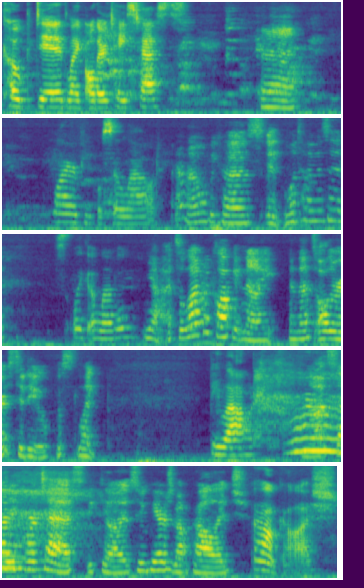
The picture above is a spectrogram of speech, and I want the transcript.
Coke did like all their taste tests. Eh, Why are people so loud? I don't know because it. What time is it? It's like eleven. Yeah, it's 11 o'clock at night, and that's all there is to do. Just like Be loud. not study for a test because who cares about college? Oh gosh.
